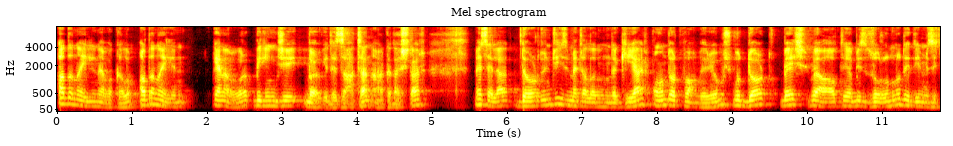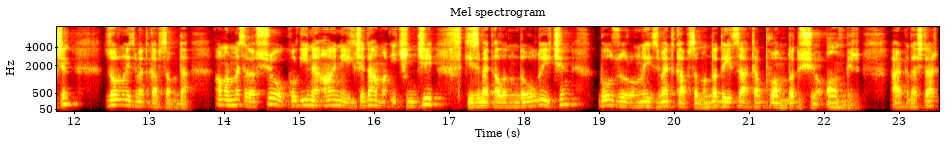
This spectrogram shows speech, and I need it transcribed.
Adana iline bakalım. Adana ilin genel olarak birinci bölgede zaten arkadaşlar. Mesela dördüncü hizmet alanındaki yer 14 puan veriyormuş. Bu 4, 5 ve 6'ya biz zorunlu dediğimiz için zorunlu hizmet kapsamında. Ama mesela şu okul yine aynı ilçede ama ikinci hizmet alanında olduğu için bu zorunlu hizmet kapsamında değil zaten puanı da düşüyor 11. Arkadaşlar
